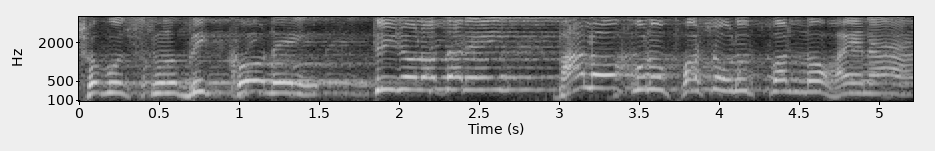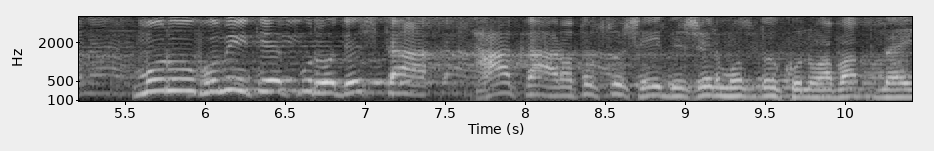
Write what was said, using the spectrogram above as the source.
সবুজ কোনো বৃক্ষ নেই, তৃণলতা নেই, ভালো কোনো ফসল উৎপন্ন হয় না। মরুভূমিতে পুরো দেশটা হাকার অথচ সেই দেশের মধ্যে কোনো অভাব নাই,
